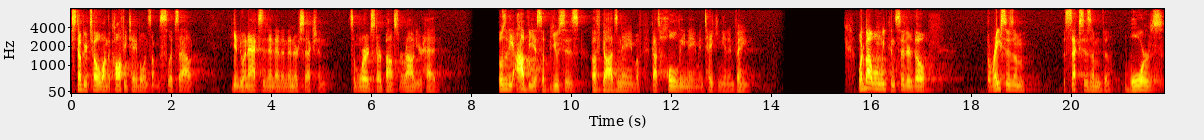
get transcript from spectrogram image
You stub your toe on the coffee table and something slips out. You get into an accident at an intersection, some words start bouncing around your head. Those are the obvious abuses of God's name, of God's holy name, and taking it in vain. What about when we consider, though, the racism, the sexism, the wars,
